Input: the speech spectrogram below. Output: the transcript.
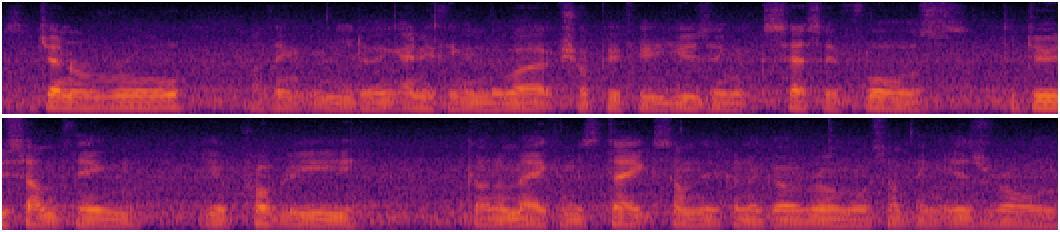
It's a general rule I think when you're doing anything in the workshop, if you're using excessive force to do something, you're probably going to make a mistake, something's going to go wrong or something is wrong.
